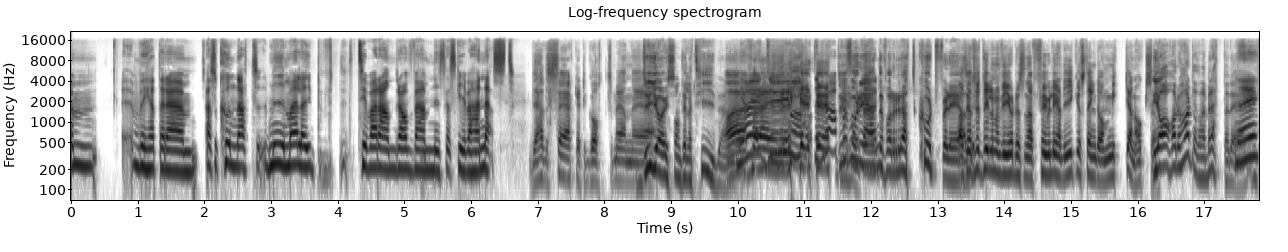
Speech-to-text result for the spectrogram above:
um, vad heter det, alltså kunnat mima eller till varandra om vem ni ska skriva härnäst? Det hade säkert gått men... eh, Du gör ju sånt hela tiden. Ja, Ja, för- du är Du borde egentligen få rött kort för det. Alltså jag tror till och med vi gjorde såna fulingar, vi gick och stängde av mickarna också. Ja, har du hört att han berättade det? Nej.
